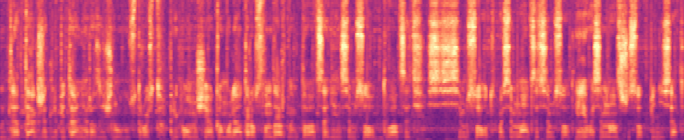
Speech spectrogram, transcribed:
для также для питания различных устройств. При помощи аккумуляторов стандартных 21700, 20700, 18700 и 18650.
